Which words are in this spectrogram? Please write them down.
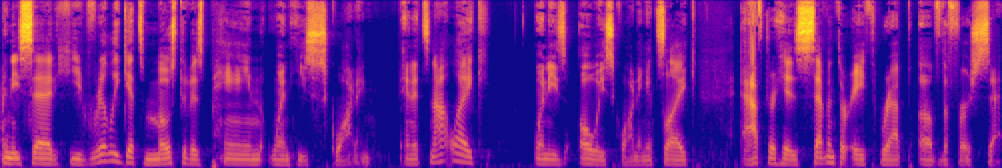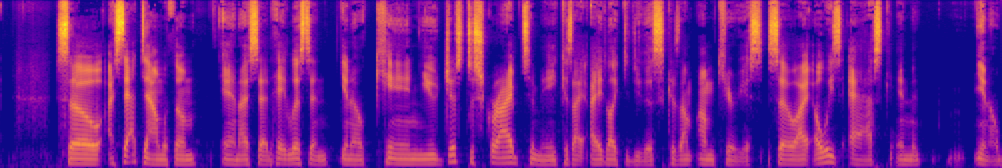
And he said he really gets most of his pain when he's squatting. And it's not like when he's always squatting, it's like after his seventh or eighth rep of the first set. So I sat down with him and I said, Hey, listen, you know, can you just describe to me? Because I, I like to do this because I'm, I'm curious. So I always ask, and, you know,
